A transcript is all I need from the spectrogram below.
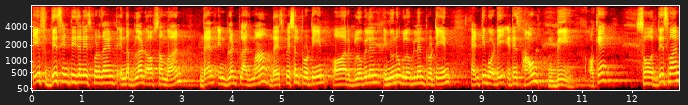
if this antigen is present in the blood of someone then in blood plasma the special protein or globulin immunoglobulin protein antibody it is found B okay so this one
